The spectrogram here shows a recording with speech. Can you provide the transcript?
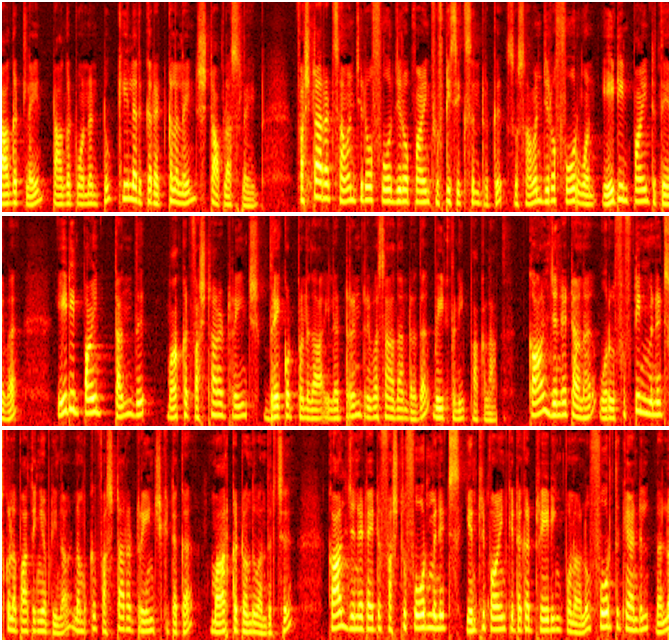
target line target one and two கீழே இருக்க red colour line stop loss line first target seven zero four zero point fifty சிக்ஸ்ன்னு இருக்குது so seven zero four one eighteen point தேவை. எயிட்டீன் பாயிண்ட் தந்து market first target range break out பண்ணுதா? இல்லை ட்ரெண்ட் ரிவர்ஸ் ஆகுதான்றதை வெயிட் பண்ணி பார்க்கலாம். கால் ஜென்ரேட் ஆன ஒரு ஃபிஃப்டீன் மினிட்ஸ்குள்ளே பார்த்தீங்க அப்படின்னா நமக்கு ஃபஸ்ட் டார்கெட் ரேஞ்ச் கிட்டக்க மார்க்கெட் வந்து வந்துருச்சு. கால் ஜென்ரேட் ஆகிட்டு first four minutes entry point கிட்டக்க ட்ரேடிங் போனாலும் ஃபோர்த்து கேண்டில் நல்ல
